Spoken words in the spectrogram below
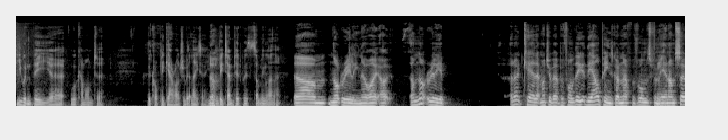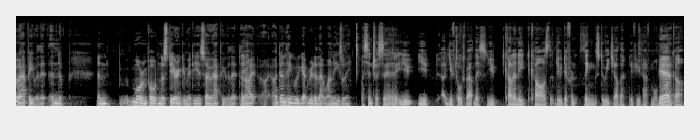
you wouldn't be. Uh, we'll come on to the Cropley garage a bit later. You Oh. wouldn't be tempted with something like that. Um, not really. No, I, I I'm not really. A, I don't care that much about performance. The, the Alpine's got enough performance for me, mm-hmm. and I'm so happy with it. And the, and more important, the steering committee is so happy with it that I I don't think we get rid of that one easily. That's interesting. And you you you've talked about this. You kind of need cars that do different things to each other if you have more than Yeah, one car.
